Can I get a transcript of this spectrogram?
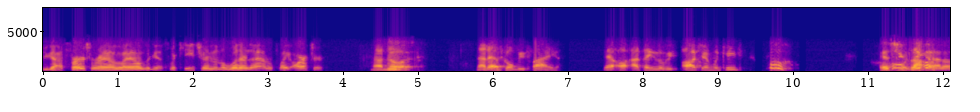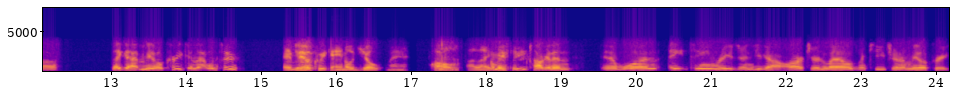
you got first round Lowndes against McEachern, and the winner of that will play Archer. I know Hmm. it. Now that's gonna be fire. Yeah, I think it'll be Archer and McKeith. Whew. And Oh, shoot, they got uh, they got Mill Creek in that one too. Hey, Mill Creek ain't no joke, man. Oh, I like I mean, so you're talking in in one eighteen region, you got Archer, Lowndes, McEachern, and Mill Creek.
